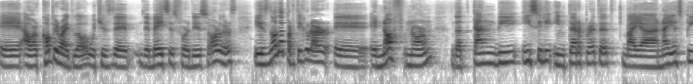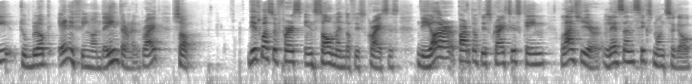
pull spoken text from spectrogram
uh, our copyright law, which is the, the basis for these orders, is not a particular uh, enough norm that can be easily interpreted by an ISP to block anything on the internet, right? So this was the first installment of this crisis. The other part of this crisis came last year, less than six months ago,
